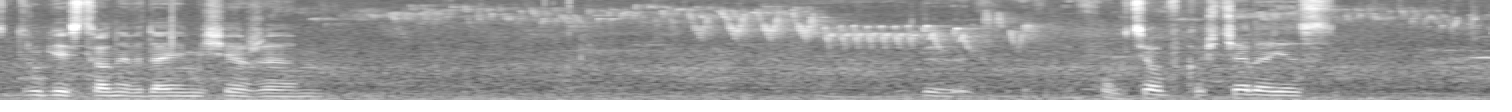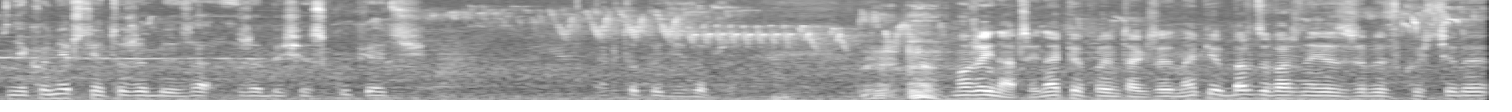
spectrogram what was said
Z drugiej strony wydaje mi się, że funkcją w Kościele jest niekoniecznie to, żeby, żeby się skupiać, jak to powiedzieć dobrze, może inaczej. Najpierw powiem tak, że najpierw bardzo ważne jest, żeby w Kościele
